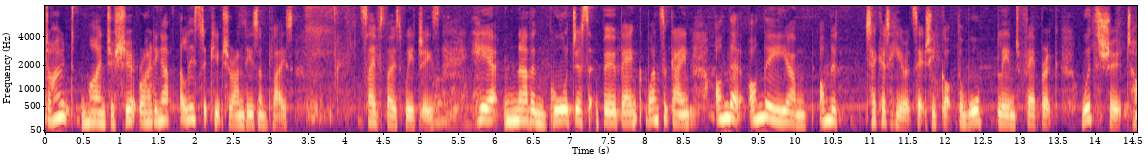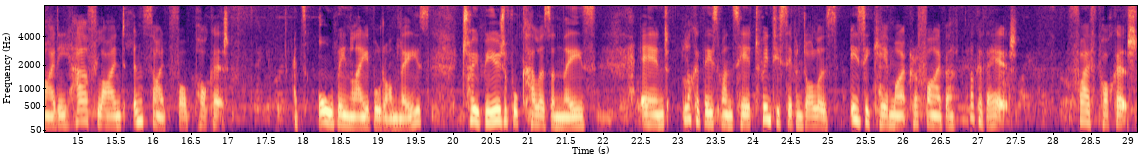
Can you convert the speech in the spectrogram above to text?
don't mind your shirt riding up, at least it keeps your undies in place. saves those wedgies. Here, another gorgeous Burbank. Once again, on the on the um, on the ticket here, it's actually got the wool blend fabric with shirt tidy, half lined inside fob pocket. It's all been labelled on these. Two beautiful colours in these. And look at these ones here, $27. Easy Care microfiber. Look at that. Five pocket,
